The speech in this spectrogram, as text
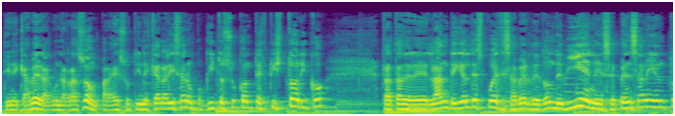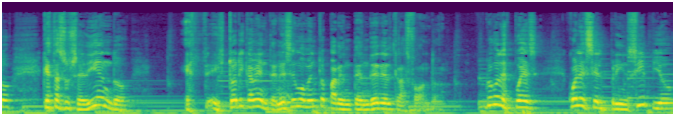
Tiene que haber alguna razón, para eso tienes que analizar un poquito su contexto histórico, tratar de el antes y el después, de saber de dónde viene ese pensamiento, qué está sucediendo históricamente en ese momento para entender el trasfondo. Luego después, cuál es el principio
